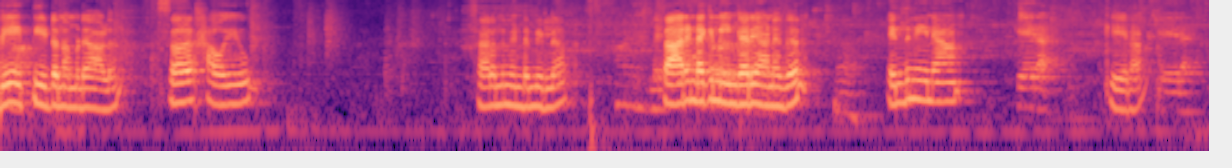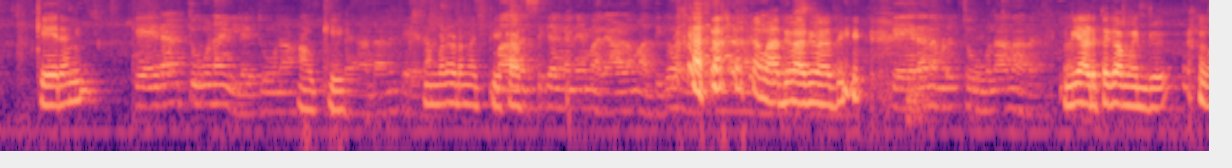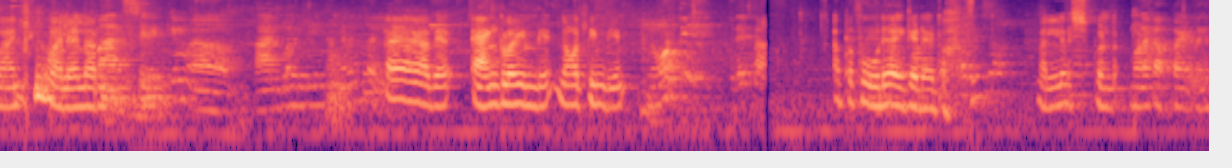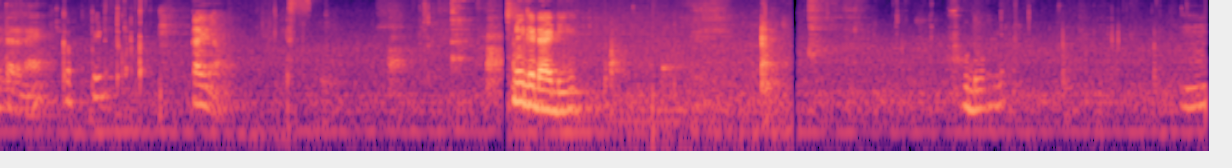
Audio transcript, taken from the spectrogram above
ദേ എത്തിയിട്ടോ നമ്മുടെ ആൾ. സർ ഹൗ യു സാറൊന്നും മിണ്ടുന്നില്ല. സാറുണ്ടാക്കിയ മീൻകറിയാണിത്. എന്ത് മീനാ? കേര. കേര. മീൻ? ഓക്കെ. നമ്മളവിടെ മറ്റേ. മതി മതി മതി. ഇനി അടുത്ത കമന്റ് മാനസിക മലയാളം ശരിക്കും അതെ. Anglo Indian North Indian. അപ്പോൾ ഫുഡ് കഴിക്കട്ടെ കേട്ടോ. നല്ല വിശപ്പുണ്ട്. മുള കപ്പ എടുത്തെങ്കിൽ തരണേ. കപ്പ് എടുത്ത് കൊടുക്കാം. കഴിഞ്ഞോ? ഡാഡി. ഫുഡ്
